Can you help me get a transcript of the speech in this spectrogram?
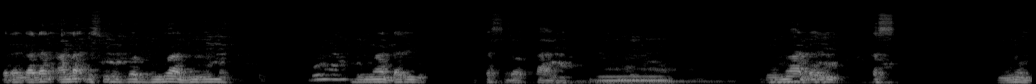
kadang-kadang anak disuruh berbunga di rumah. Bunga. Bunga dari bekas sedotan bunga dari bekas minum.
